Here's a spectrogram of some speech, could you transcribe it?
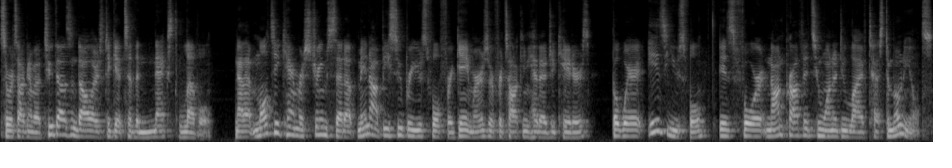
So we're talking about $2000 to get to the next level. Now that multi-camera stream setup may not be super useful for gamers or for talking head educators but where it is useful is for nonprofits who want to do live testimonials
